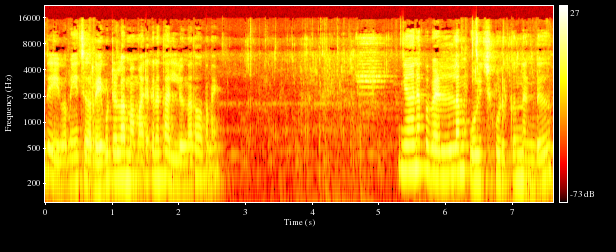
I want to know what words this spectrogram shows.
ദൈവമേ ചെറിയ കുട്ടികളുടെ അമ്മമാരൊക്കെ എന്നെ തല്ലുന്ന തോന്നണേ. ഞാനപ്പോൾ വെള്ളം ഒഴിച്ചു കൊടുക്കുന്നുണ്ട്.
